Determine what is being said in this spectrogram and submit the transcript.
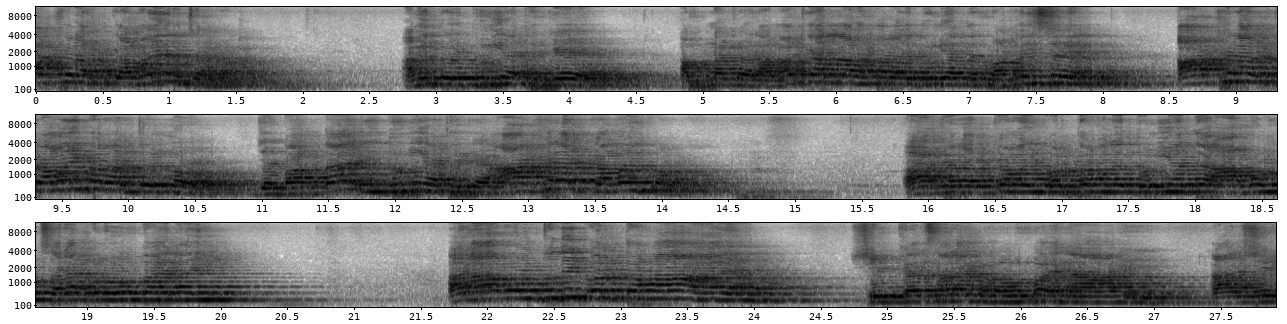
আখেরাত কামাইয়ের জায়গা। আমি তো এই দুনিয়া থেকে আপনাকে আর আমাকে আল্লাহ তাআলা এই দুনিয়াতে পাঠাইছেন আখেরাত কামাই করার জন্য যে বান্দা এই দুনিয়া থেকে আখেরাত কামাই করে আখেরাত কামাই করতে হলে দুনিয়াতে আমল ছাড়া কোনো উপায় নাই। আর আমল যদি করতে হয়, শিক্ষা ছাড়া কোনো উপায় নাই। আর সেই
